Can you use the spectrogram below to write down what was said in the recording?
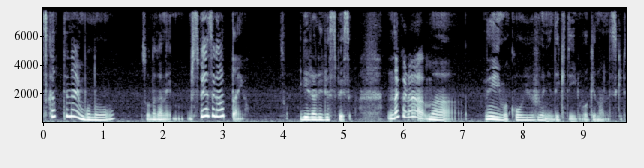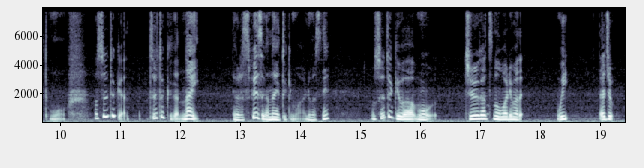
使ってないものをそうなんかねスペースがあったんよ。入れられるスペースが。だからまあね今こういう風にできているわけなんですけれども、まあ、そういう時はそういう時がないだからスペースがない時もありますねそういう時はもう10月の終わりまでもういい大丈夫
